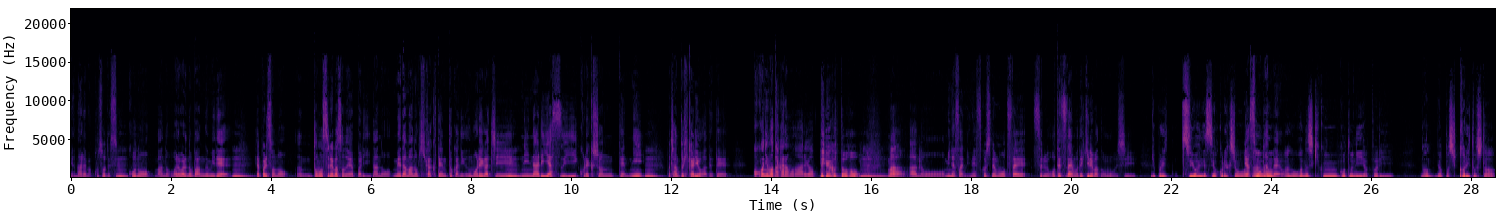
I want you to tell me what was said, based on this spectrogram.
いやなればこそですよ、うん、このあの我々の番組で、うん、やっぱりそのともすればそのやっぱりあの目玉の企画展とかに埋もれがちになりやすいコレクション展に、うん、まあ、ちゃんと光を当ててここにも宝物あるよっていうことを、まああの皆さんにね少しでもお伝えするお手伝いもできればと思うし。やっぱり強いですよコレクションは。いやそうなんだよ。あのお話聞くごとにやっぱりなんやっぱしっかりとした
